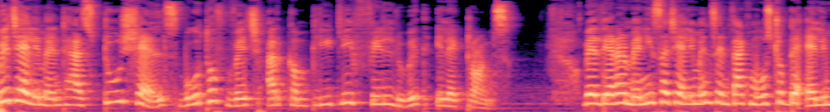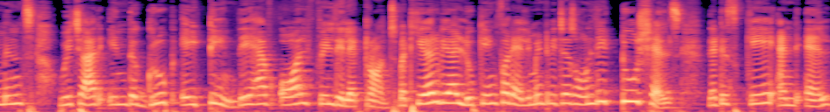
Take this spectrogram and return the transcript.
which element has two shells both of which are completely filled with electrons well, there are many such elements. In fact, most of the elements which are in the group 18, they have all filled electrons. But here we are looking for element which has only two shells, that is K and L,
